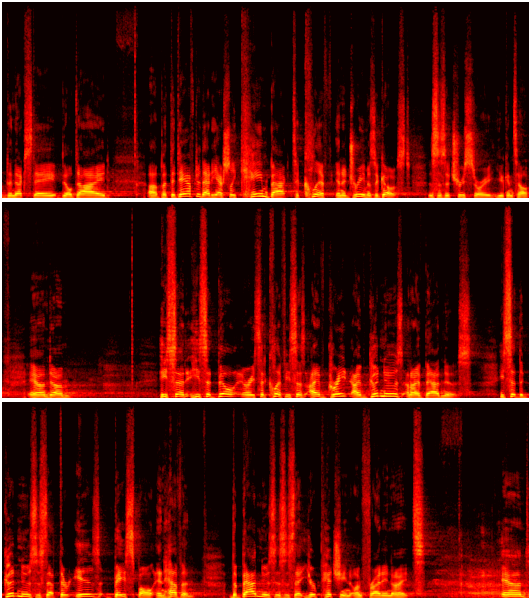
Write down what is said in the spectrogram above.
the next day, Bill died. Uh, but the day after that, he actually came back to Cliff in a dream as a ghost. This is a true story, you can tell. And um, he said, he said, Bill, or he said, Cliff, he says, I have great, I have good news and I have bad news. He said, the good news is that there is baseball in heaven. The bad news is, is that you're pitching on Friday nights. and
